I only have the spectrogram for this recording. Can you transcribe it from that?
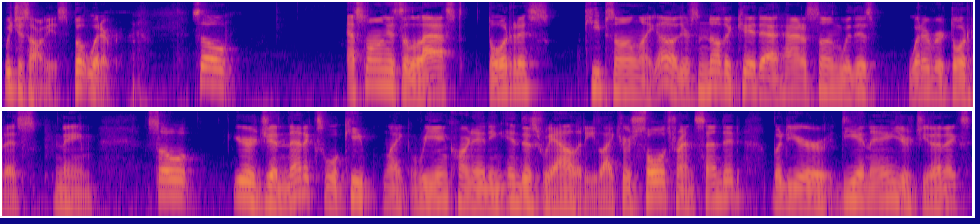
Which is obvious, but whatever. So as long as the last Torres keeps on like, oh, there's another kid that had a son with this whatever Torres name. So your genetics will keep like reincarnating in this reality. Like your soul transcended, but your DNA, your genetics,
